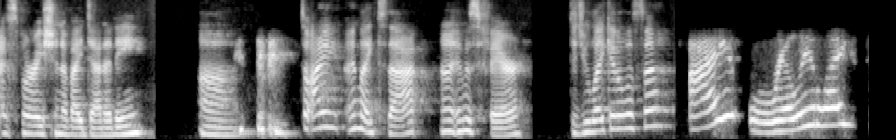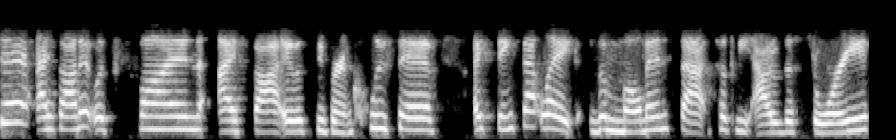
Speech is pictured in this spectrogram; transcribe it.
exploration of identity. Um, so I I liked that. Uh, it was fair. Did you like it, Alyssa? I really liked it. I thought it was fun. I thought it was super inclusive. I think that like the moments that took me out of the story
